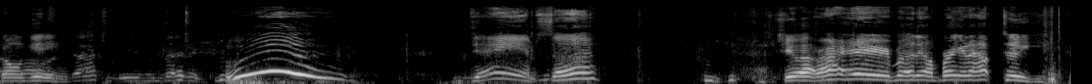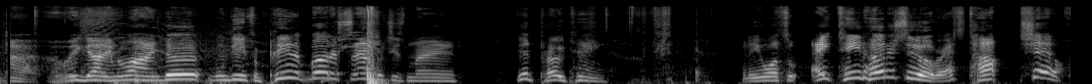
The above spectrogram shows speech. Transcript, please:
Gonna get him. That would be even better. Woo! Damn, son. Chill out right here, buddy. I'll bring it out to you. Alright, we got him lined up. We're gonna get him some peanut butter sandwiches, man. Good protein. And he wants some 1800 silver. That's top shelf.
